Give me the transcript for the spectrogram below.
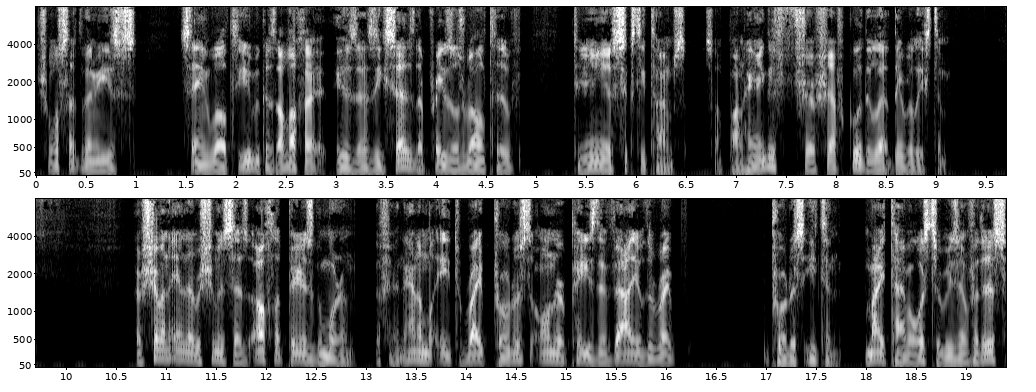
Shmuel said to them, he's saying well to you because Allah is, as he says, the appraisal is relative to you 60 times. So upon hearing this, they, let, they released him. Rav Shimon and Shimon says, Achla pays gemurim. If an animal ate ripe produce, the owner pays the value of the ripe produce eaten. My time, what's the reason for this?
